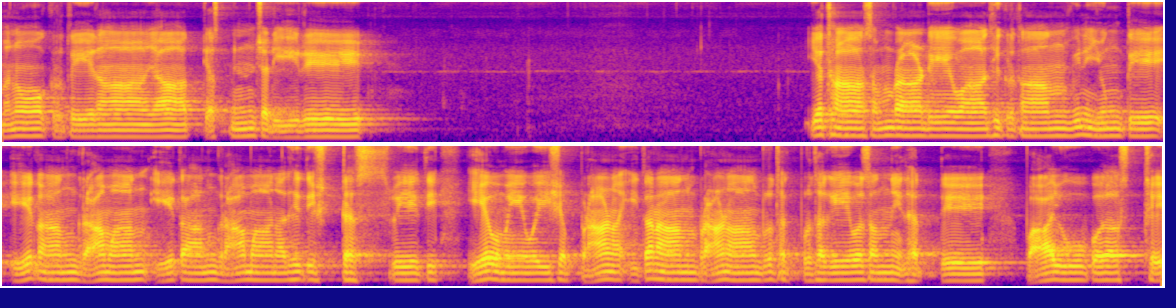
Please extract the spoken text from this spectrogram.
मनोकृतेनायात्यस्मिन् शरीरे। यथा सम्राडेवाधिकृतान् विनियुङ्क्ते एतान् ग्रामान् एतान् ग्रामानधितिष्ठस्वेति एवमेवैष प्राण इतरान् प्राणान् पृथक् पृथगेव सन्निधत्ते पायूपस्थे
